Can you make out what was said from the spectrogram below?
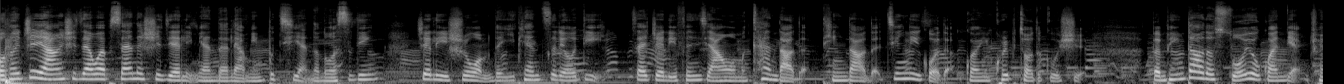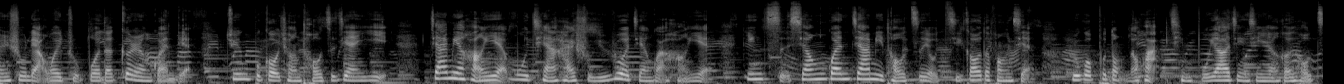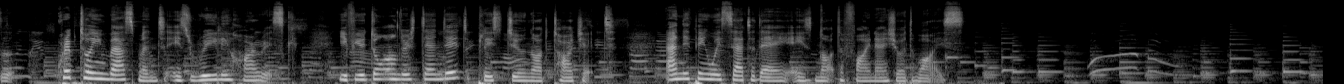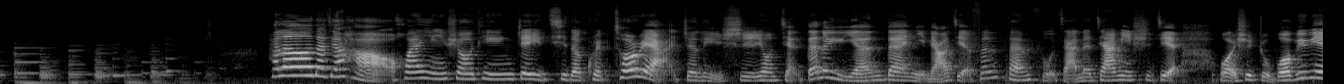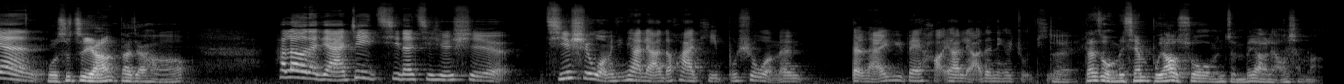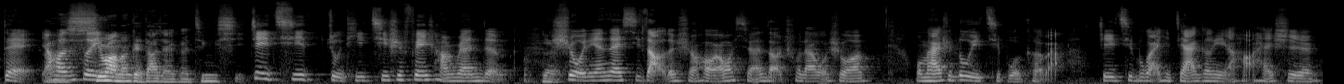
我和志阳是在 Web 三的世界里面的两名不起眼的螺丝钉。这里是我们的一片自留地，在这里分享我们看到的、听到的、经历过的关于 Crypto 的故事。本频道的所有观点纯属两位主播的个人观点，均不构成投资建议。加密行业目前还属于弱监管行业，因此相关加密投资有极高的风险。如果不懂的话，请不要进行任何投资。Crypto investment is really high risk. If you don't understand it, please do not touch it. Anything we said today is not financial advice. Hello，大家好，欢迎收听这一期的 Cryptoria。这里是用简单的语言带你了解纷繁复杂的加密世界。我是主播 Vivian，我是志阳，大家好。Hello，大家，这一期呢，其实是， 其实我们今天要聊的话题不是我们本来预备好要聊的那个主题。对，但是我们先不要说我们准备要聊什么。对，然后所以希望能给大家一个惊喜。这期主题其实非常 random，对，是我今天在洗澡的时候，然后洗完澡出来，我说我们还是录一期播客吧。这一期不管是加更也好，还是。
